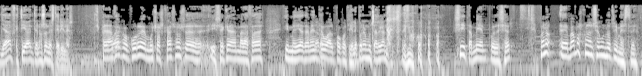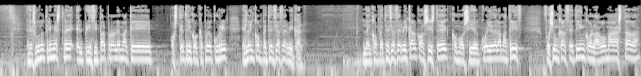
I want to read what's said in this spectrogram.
ya efectivamente no son estériles. Esperanza que ocurre en muchos casos eh, y se quedan embarazadas inmediatamente Claro. o al poco Que tiempo. le ponen muchas ganas de nuevo. Sí, también puede ser. Bueno, eh, vamos con el segundo trimestre. En el segundo trimestre, el principal problema que, obstétrico que puede ocurrir es la incompetencia cervical. La incompetencia cervical consiste como si el cuello de la matriz fuese un calcetín con la goma gastada.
